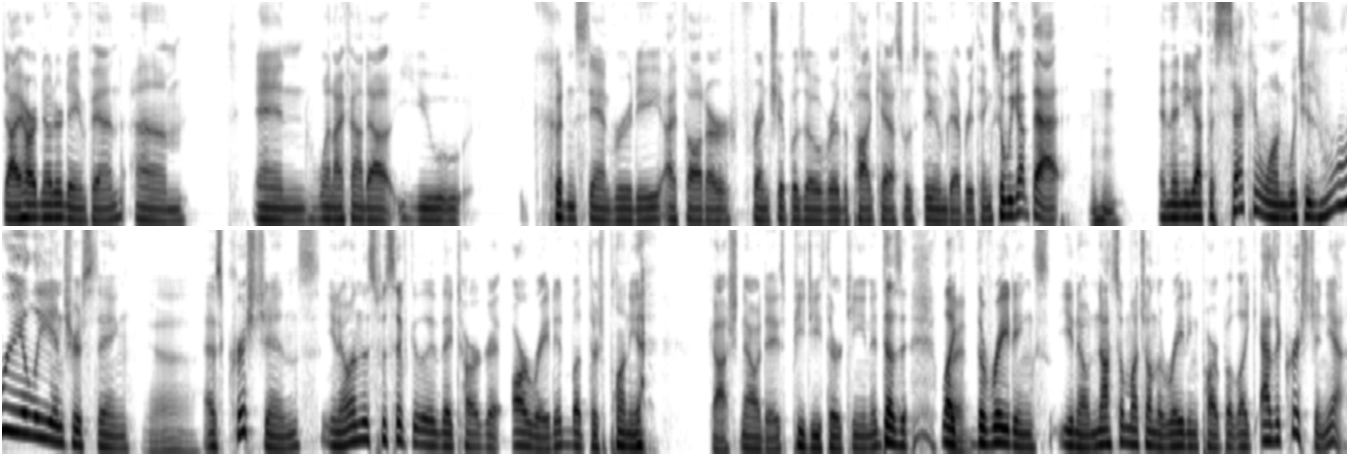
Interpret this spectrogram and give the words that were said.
diehard Notre Dame fan. Um, and when I found out you couldn't stand Rudy, I thought our friendship was over. The podcast was doomed. Everything. So we got that. hmm And then you got the second one, which is really interesting Yeah. as Christians, you know, and this specifically they target R rated, but there's plenty of, gosh, nowadays PG 13. It doesn't, like Right. the ratings, you know, not so much on the rating part, but like as a Christian, yeah.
